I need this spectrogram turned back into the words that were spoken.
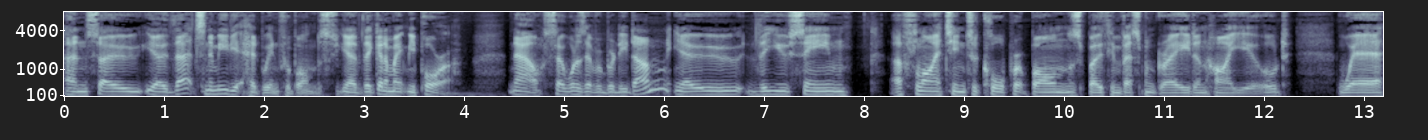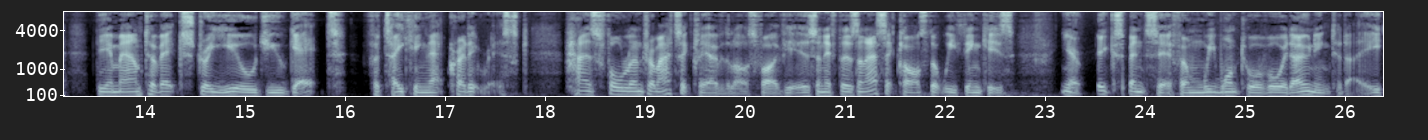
and so, you know, that's an immediate headwind for bonds. You know, they're going to make me poorer. Now, so what has everybody done? You know, that you've seen a flight into corporate bonds, both investment grade and high yield, where the amount of extra yield you get for taking that credit risk has fallen dramatically over the last five years. And if there's an asset class that we think is, you know, expensive and we want to avoid owning today,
